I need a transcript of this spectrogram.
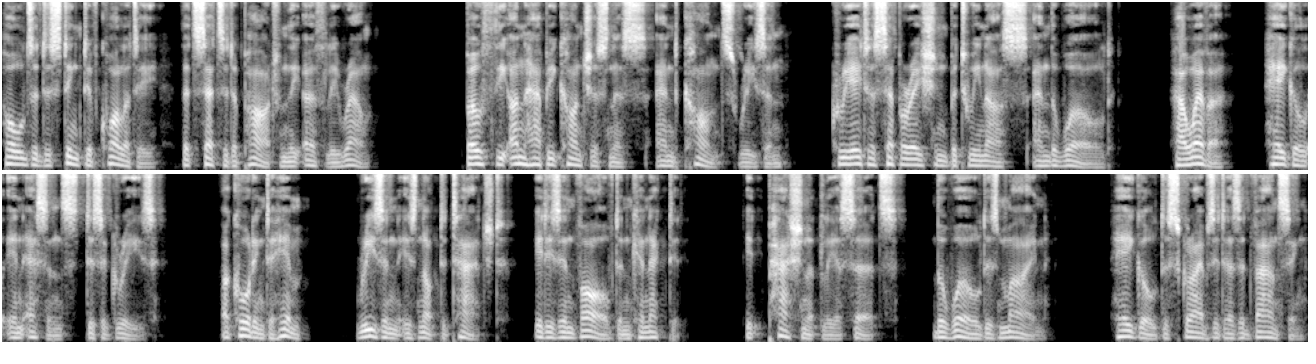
holds a distinctive quality that sets it apart from the earthly realm. Both the unhappy consciousness and Kant's reason create a separation between us and the world. However, Hegel in essence disagrees. According to him, reason is not detached, it is involved and connected. It passionately asserts, the world is mine. Hegel describes it as advancing,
